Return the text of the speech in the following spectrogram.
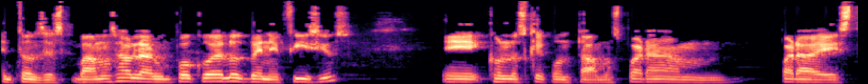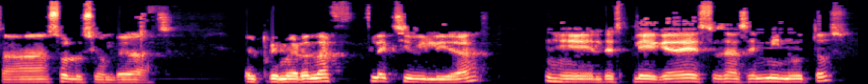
Entonces, vamos a hablar un poco de los beneficios eh, con los que contamos para, para esta solución de DAS. El primero es la flexibilidad. Eh, el despliegue de esto se hace en minutos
